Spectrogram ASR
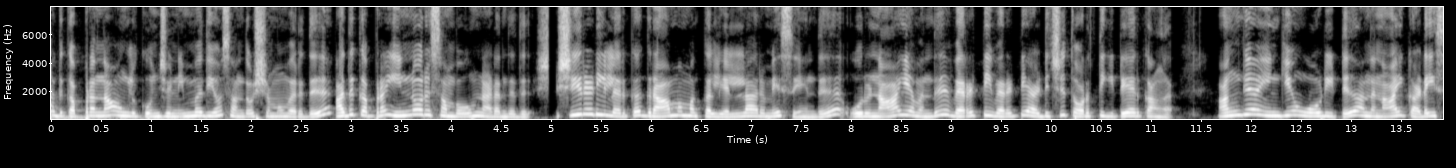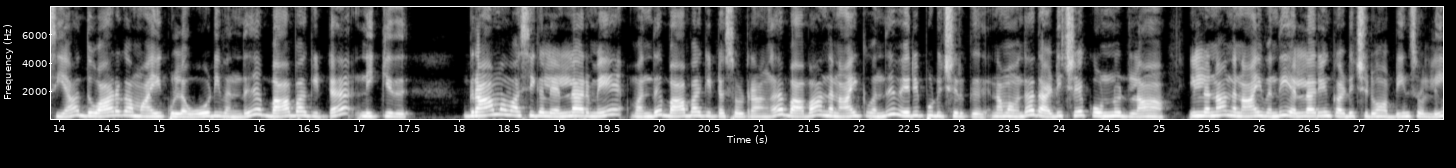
அதுக்கப்புறம் தான் அவங்களுக்கு கொஞ்சம் நிம்மதியும் சந்தோஷமும் வருது. அதுக்கப்புறம் இன்னொரு சம்பவம் நடந்தது. ஷீரடியில் இருக்க கிராம மக்கள் எல்லாருமே சேர்ந்து ஒரு நாயை வந்து விரட்டி விரட்டி அடித்து துரத்திக்கிட்டே இருக்காங்க. அங்கேயும் இங்கேயும் ஓடிட்டு அந்த நாய் கடைசியாக துவாரகா மாய்க்குள்ளே ஓடி வந்து பாபா கிட்ட நிற்கிது கிராமவாசிகள் எல்லாருமே வந்து பாபா கிட்ட சொல்கிறாங்க பாபா அந்த நாய்க்கு வந்து வெறி பிடிச்சிருக்கு. நம்ம வந்து அதை அடிச்சே கொன்னுடலாம். இல்லைன்னா அந்த நாய் வந்து எல்லாரையும் கடிச்சிடும் அப்படின்னு சொல்லி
